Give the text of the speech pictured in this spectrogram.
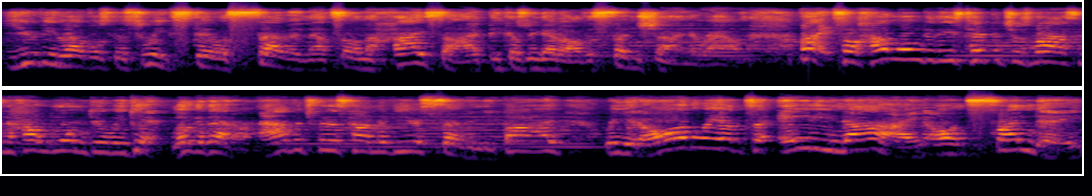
UV levels this week still a 7. That's on the high side because we got all the sunshine around. All right, so how long do these temperatures last and how warm do we get? Look at that. Our average for this time of year, 75. We get all the way up to 89 on Sunday.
